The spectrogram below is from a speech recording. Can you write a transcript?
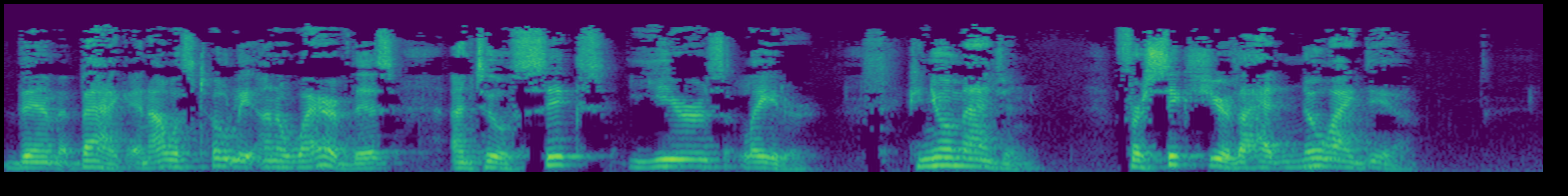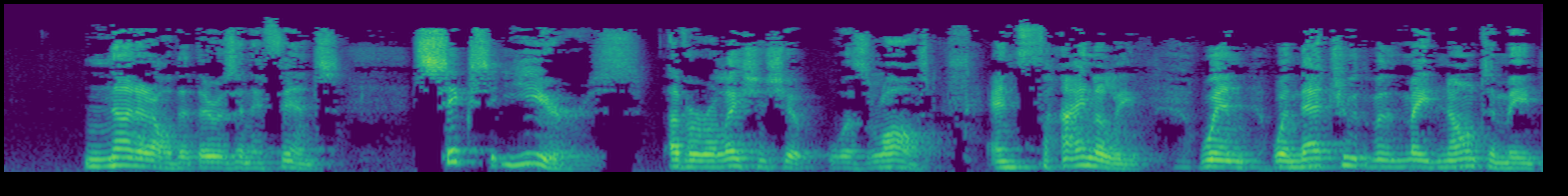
them back. And I was totally unaware of this until six years later. Can you imagine? For six years, I had no idea None at all that there was an offense. Six years of a relationship was lost. And finally, when, when that truth was made known to me,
